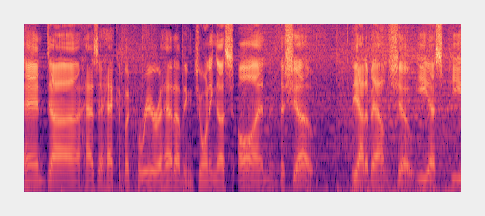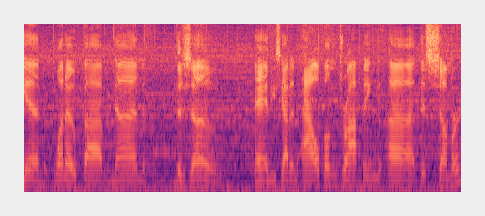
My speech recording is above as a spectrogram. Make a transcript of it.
and uh, has a heck of a career ahead of him, joining us on the show, the Out of Bounds Show, ESPN 1059 The Zone. And he's got an album dropping uh, this summer.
